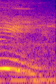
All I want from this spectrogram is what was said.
Three.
